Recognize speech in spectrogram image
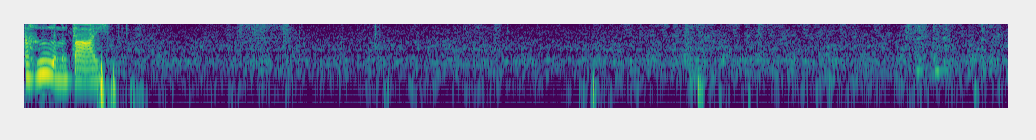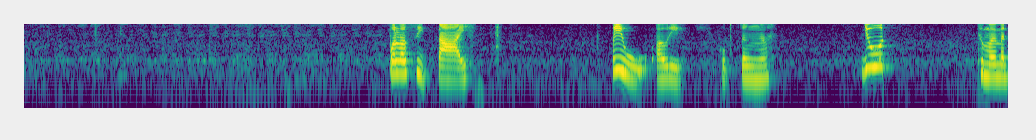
อะฮือมันตาย ปรสิตตาย ปิ้ว เอาดิ ผมตึงนะหยุด ทำไมมัน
